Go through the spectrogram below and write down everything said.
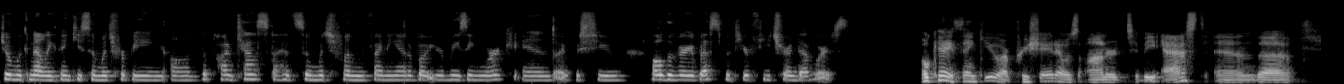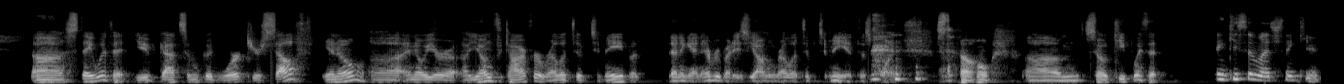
Joe mcnally thank you so much for being on the podcast. I had so much fun finding out about your amazing work and i wish you all the very best with your future endeavors. Okay thank you. I appreciate it. I was honored to be asked and uh, uh, stay with it. You've got some good work yourself. You know, uh, I know you're a young photographer relative to me, but then again, everybody's young relative to me at this point. so, um, so keep with it. Thank you so much. Thank you.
